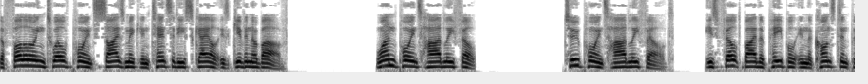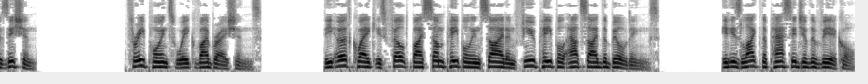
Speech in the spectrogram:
The following 12 points seismic intensity scale is given above. 1 points hardly felt 2 points hardly felt. Is felt by the people in the constant position 3 points weak vibrations. The earthquake is felt by some people inside and few people outside the buildings. It is like the passage of the vehicle.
